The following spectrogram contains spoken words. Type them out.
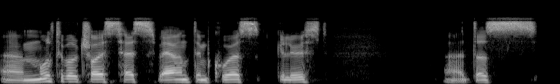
äh, Multiple-Choice-Tests während dem Kurs gelöst, äh, dass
